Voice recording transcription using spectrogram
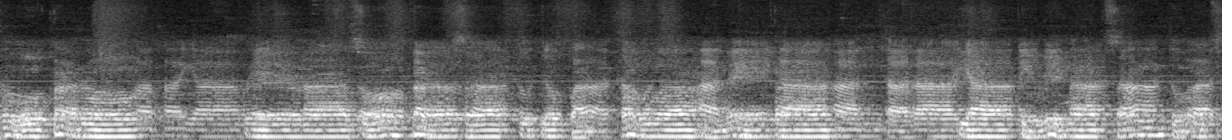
ธุคโรภะคะยาเวลาโสตัสสะตุโยปัตถวาอเนกาอันตรายยาติวิ นาสสันตุอาเส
